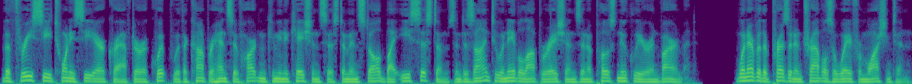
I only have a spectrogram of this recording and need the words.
The three C 20C aircraft are equipped with a comprehensive hardened communication system installed by E Systems and designed to enable operations in a post nuclear environment. Whenever the President travels away from Washington,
